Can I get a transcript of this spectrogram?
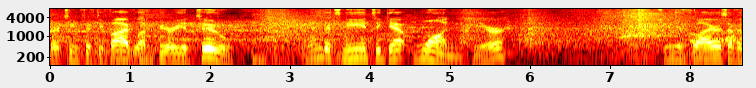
Thirteen fifty-five left, period two. And it's need to get one here. Junior Flyers have a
